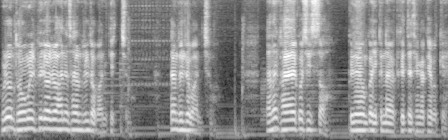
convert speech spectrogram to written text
물론 도움을 필요로 하는 사람들도 많겠죠. 사람들도 많죠. 나는 가야 할 곳이 있어. 그 내용까지 끝나면 그때 생각해볼게.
